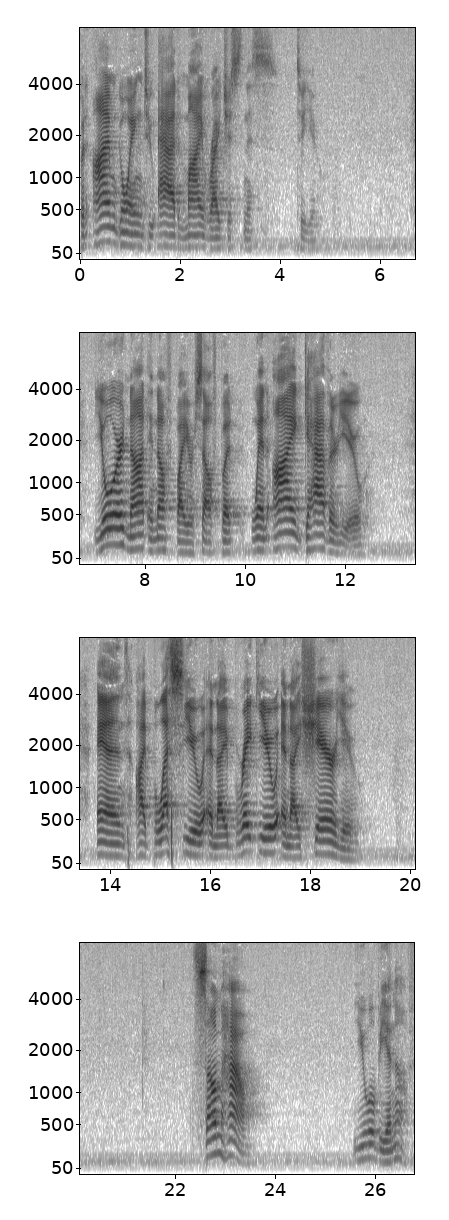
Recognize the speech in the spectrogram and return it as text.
But I'm going to add my righteousness to you. You're not enough by yourself, but when I gather you and I bless you and I break you and I share you, somehow you will be enough.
